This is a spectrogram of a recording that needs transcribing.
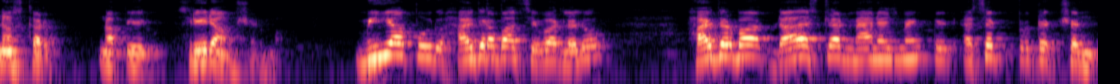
నమస్కారం. నా పేరు శ్రీరామ్ శర్మ. మియాపూర్ హైదరాబాద్ శివార్లలో Hyderabad disaster management and asset protection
